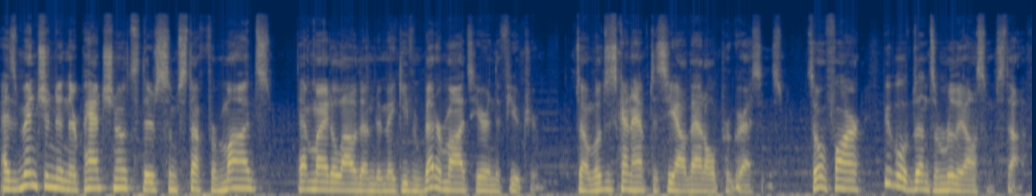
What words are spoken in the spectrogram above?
As mentioned in their patch notes, there's some stuff for mods that might allow them to make even better mods here in the future. So we'll just kind of have to see how that all progresses. So far, people have done some really awesome stuff.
